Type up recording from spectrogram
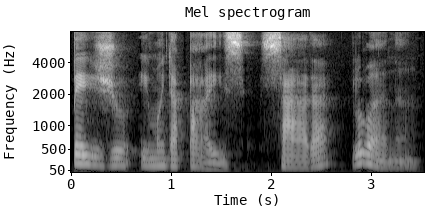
Beijo e muita paz. Sara Luana.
